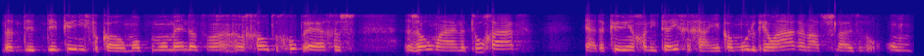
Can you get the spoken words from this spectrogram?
Dat, dit, dit kun je niet voorkomen. Op het moment dat een, een grote groep ergens zomaar naartoe gaat, ja, dan kun je gewoon niet tegengaan. Je kan moeilijk heel Haren afsluiten om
